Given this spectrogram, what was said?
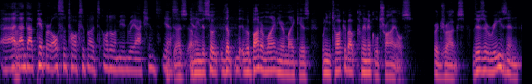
Uh, and, and, that paper also talks about autoimmune reactions. Yes. It does. Yes. I mean, so the, the bottom line here, Mike, is when you talk about clinical trials for drugs, there's a reason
